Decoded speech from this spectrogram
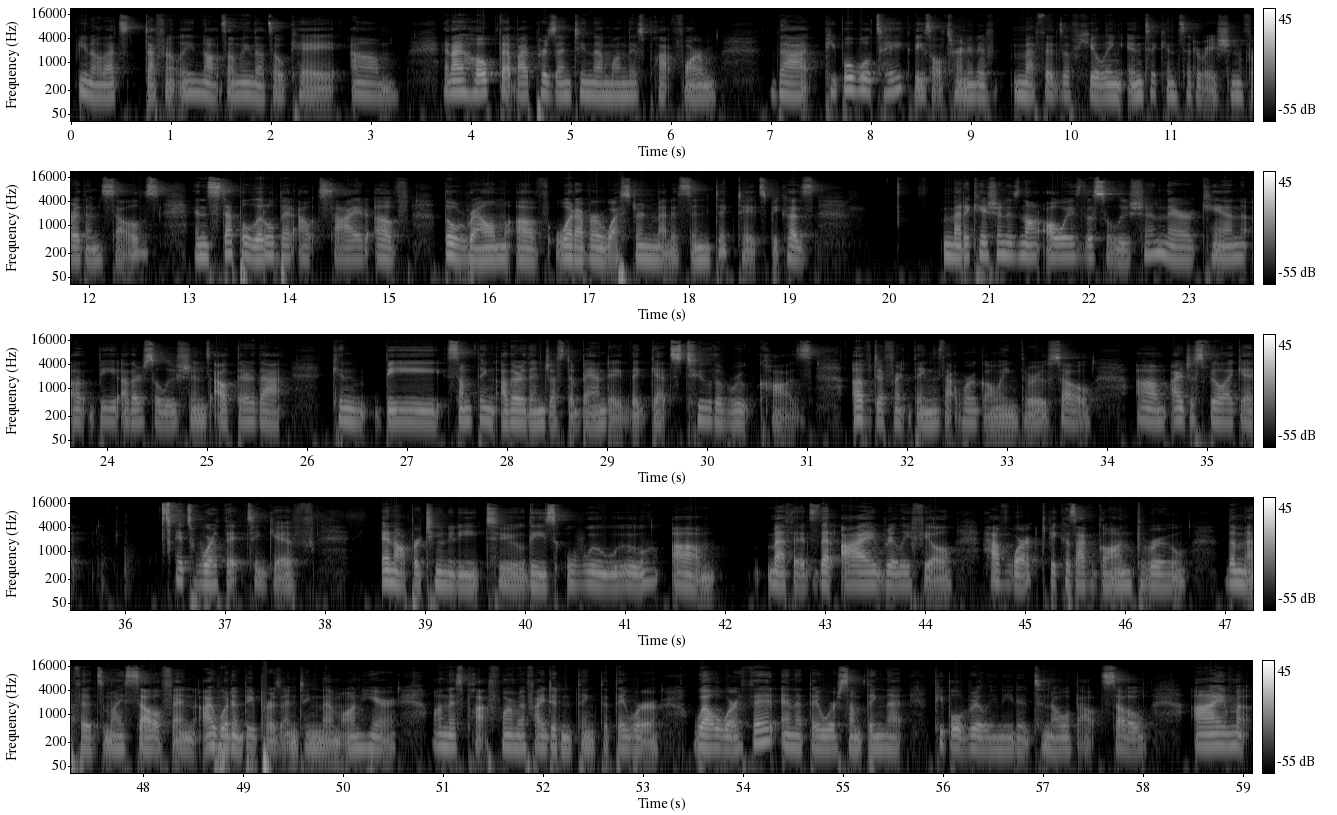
you know that's definitely not something that's okay. Um, and i hope that by presenting them on this platform that people will take these alternative methods of healing into consideration for themselves and step a little bit outside of the realm of whatever Western medicine dictates because medication is not always the solution. There can uh, be other solutions out there that can be something other than just a band aid that gets to the root cause of different things that we're going through. So um, I just feel like it it's worth it to give an opportunity to these woo woo um, methods that I really feel have worked because I've gone through the methods myself and I wouldn't be presenting them on here on this platform if I didn't think that they were well worth it and that they were something that people really needed to know about. So I'm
